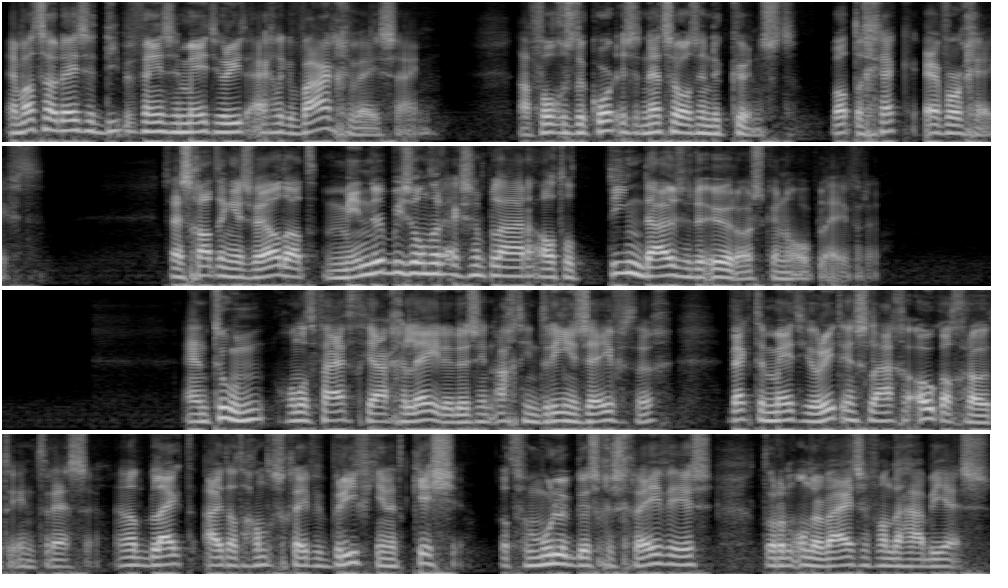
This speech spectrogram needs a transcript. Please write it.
En wat zou deze diepeveense meteoriet eigenlijk waard geweest zijn? Nou, volgens de kort is het net zoals in de kunst. Wat de gek ervoor geeft. Zijn schatting is wel dat minder bijzondere exemplaren al tot tienduizenden euro's kunnen opleveren. En toen, 150 jaar geleden, dus in 1873, wekte meteorietinslagen ook al grote interesse. En dat blijkt uit dat handgeschreven briefje in het kistje, dat vermoedelijk dus geschreven is door een onderwijzer van de HBS.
